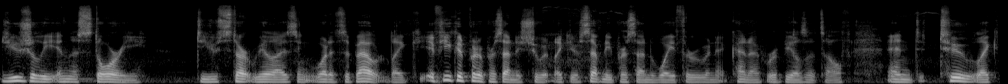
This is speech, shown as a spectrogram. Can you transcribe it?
usually in the story do you start realizing what it's about? Like, if you could put a percentage to it, like you're 70% way through and it kind of reveals itself. And two, like,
